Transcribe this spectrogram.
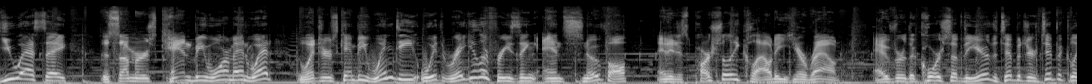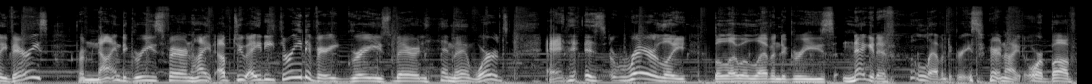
USA. The summers can be warm and wet, the winters can be windy with regular freezing and snowfall, and it is partially cloudy year round. Over the course of the year, the temperature typically varies from 9 degrees Fahrenheit up to 83 degrees Fahrenheit words, and is rarely below 11 degrees, negative 11 degrees Fahrenheit or above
